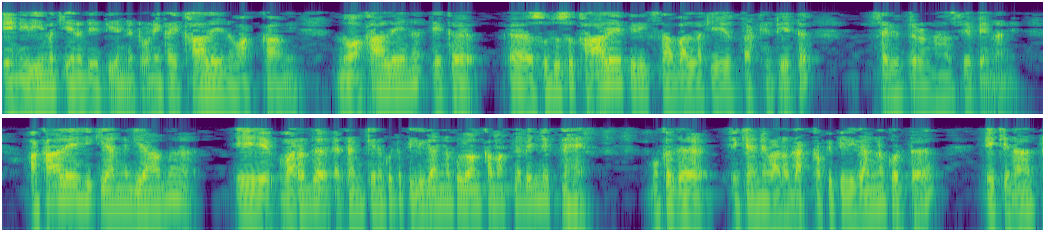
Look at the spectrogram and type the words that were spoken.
ඒ නිවීම කියන දේ තියෙන්නට ඕනේ. ඒකයි කාලේන වක්කාමේ නොඅකාලේන ඒක සුදුසු කාලයේ පිරික්සා බලලා කිය යුත්තක් හැටියට සරියුත්තරුන් වහන්සේ පෙන්වන්නේ. අකාලයේහි කියන්න ගියාම ඒ වරද ඇතන් කෙනෙකුට පිළිගන්න පුළුවන් කමක් ලැබෙන්නේ නැහැ. මොකද ඒ කියන්නේ වරදක් අපි පිළිගන්නකොට ඒ කෙනාට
